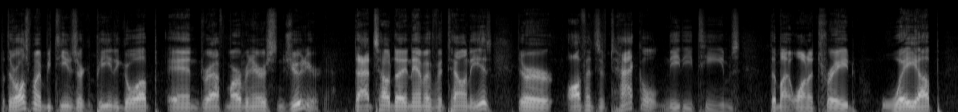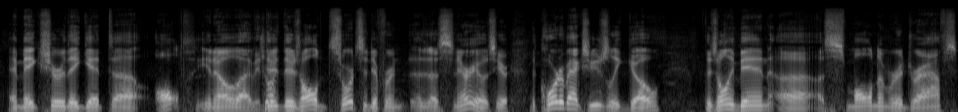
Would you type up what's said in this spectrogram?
but there also might be teams that are competing to go up and draft Marvin Harrison Jr. That's how dynamic Vitality is. There are offensive tackle needy teams that might want to trade way up and make sure they get uh, Alt. You know, I mean, Sure. there, there's all sorts of different uh, scenarios here. The quarterbacks usually go. There's only been a, a small number of drafts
